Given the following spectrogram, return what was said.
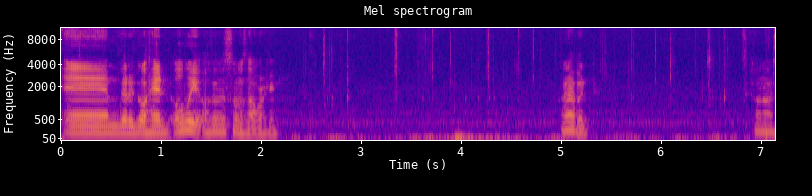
And I'm going to go ahead. Oh, wait. Oh, this one's not working. What happened? What's going on?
